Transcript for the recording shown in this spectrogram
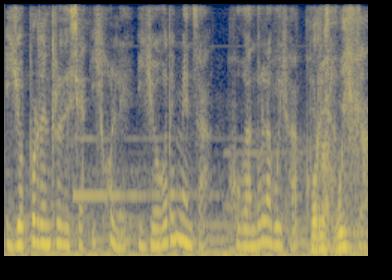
Y yo por dentro decía, híjole, y yo de mensa jugando la Ouija. Por la Ouija.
